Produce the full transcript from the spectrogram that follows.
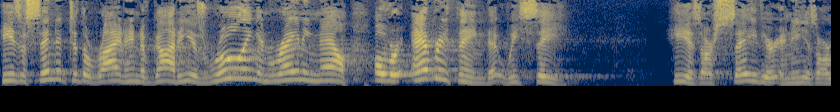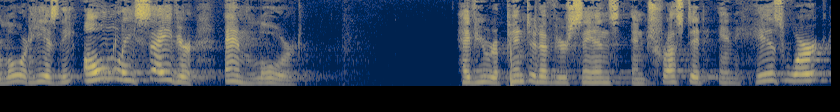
He has ascended to the right hand of God. He is ruling and reigning now over everything that we see. He is our Savior and He is our Lord. He is the only Savior and Lord. Have you repented of your sins and trusted in His work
